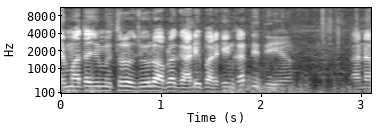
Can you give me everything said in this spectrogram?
જય માતાજી મિત્રો જોઈ લો આપણે ગાડી પાર્કિંગ કરી દીધી છે. અને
